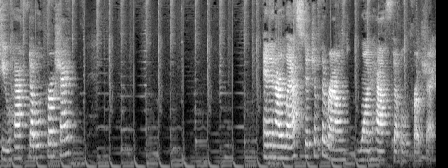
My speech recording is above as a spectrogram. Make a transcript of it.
Two half double crochet. And in our last stitch of the round, one half double crochet.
